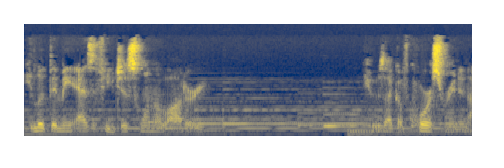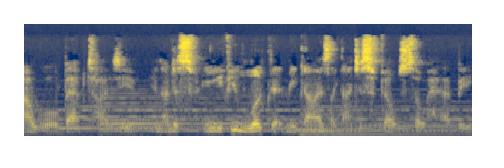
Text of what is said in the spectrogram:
He looked at me as if he just won the lottery. He was like, Of course, Brandon, I will baptize you. And I just, if you looked at me, guys, like I just felt so happy.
